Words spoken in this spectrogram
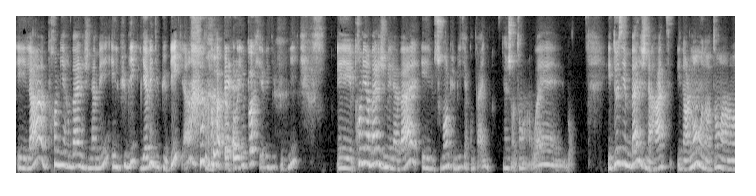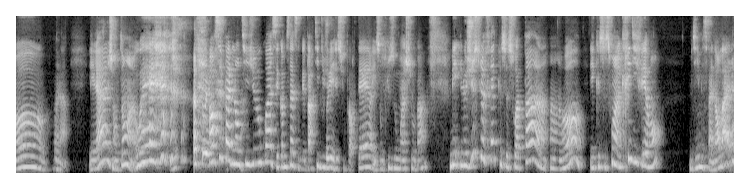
Et là, première balle, je la mets. Et le public, il y avait du public. Hein. Me rappelle, à Oui. l'époque, il y avait du public. Et première balle, je mets la balle. Et souvent, le public accompagne. Là, j'entends ouais, bon. Et deuxième balle, je la rate. Et normalement, on entend un oh, voilà. Et là, j'entends un ouais. Alors, c'est pas de l'anti-jeu ou quoi, c'est comme ça, ça fait partie du jeu Oui. des supporters, ils sont plus ou moins chauvins. Mais le juste le fait que ce soit pas un, un oh et que ce soit un cri différent, Je me dis, mais c'est pas normal.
